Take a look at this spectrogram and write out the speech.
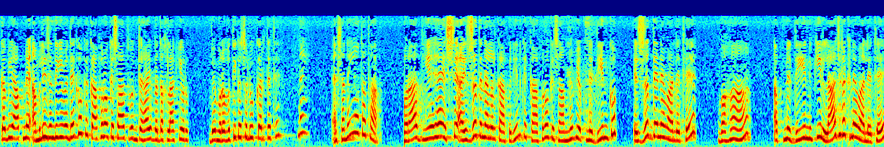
کبھی آپ نے عملی زندگی میں دیکھو کہ کافروں کے ساتھ وہ انتہائی بد اخلاقی اور بے مروتی کا سلوک کرتے تھے؟ نہیں، ایسا نہیں ہوتا تھا۔ مراد یہ ہے، اس سے عزت ان الکافرین کے کافروں کے سامنے بھی اپنے دین کو عزت دینے والے تھے، وہاں اپنے دین کی لاج رکھنے والے تھے،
